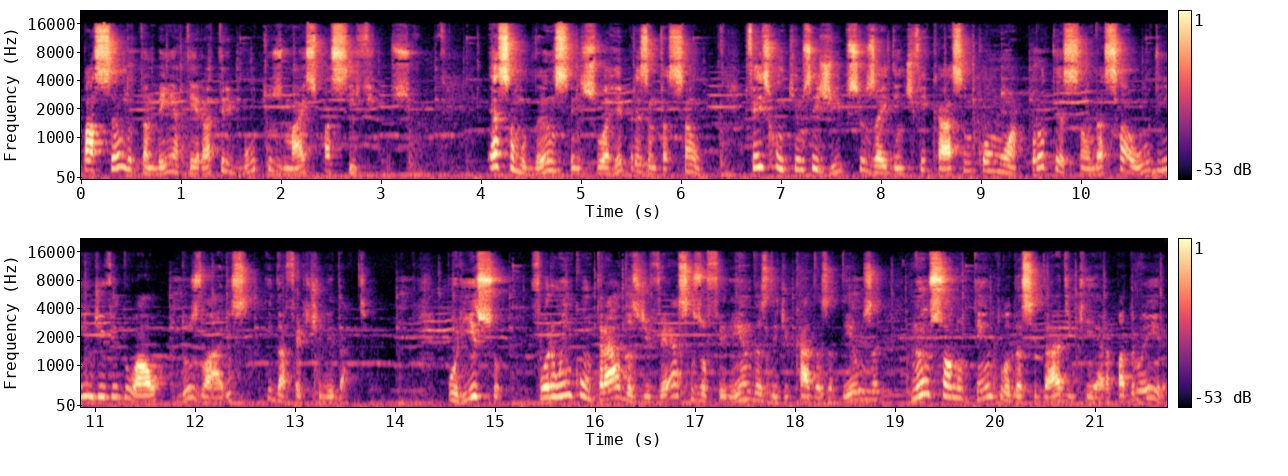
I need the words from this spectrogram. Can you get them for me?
passando também a ter atributos mais pacíficos. Essa mudança em sua representação fez com que os egípcios a identificassem como a proteção da saúde individual dos lares e da fertilidade. Por isso, foram encontradas diversas oferendas dedicadas à deusa, não só no templo da cidade em que era padroeira,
